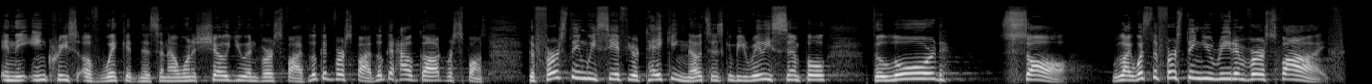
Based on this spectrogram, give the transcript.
and the increase of wickedness. And I want to show you in verse 5. Look at verse 5. Look at how God responds. The first thing we see if you're taking notes, and it's going to be really simple the Lord saw. Like, what's the first thing you read in verse 5?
